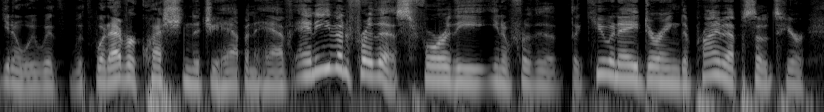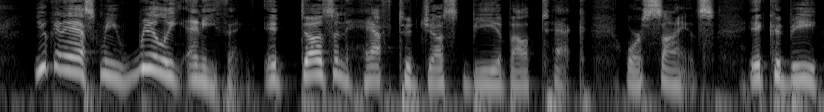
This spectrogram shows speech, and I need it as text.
you know with with whatever question that you happen to have and even for this for the you know for the the q&a during the prime episodes here You can ask me really anything. It doesn't have to just be about tech or science. It could be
